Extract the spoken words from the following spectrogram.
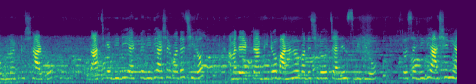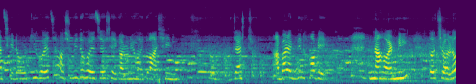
ওগুলো একটু সারবো। তো আজকে দিদি, একটা দিদি আসার কথা ছিল। আমাদের একটা ভিডিও বানানোর কথা ছিল চ্যালেঞ্জ ভিডিও তো সে দিদি আসেনি আজকে। ওর কী হয়েছে? অসুবিধা হয়েছে, সেই কারণে হয়তো আসেনি। তো জাস্ট আবার একদিন হবে। না হওয়ার নেই। তো চলো,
